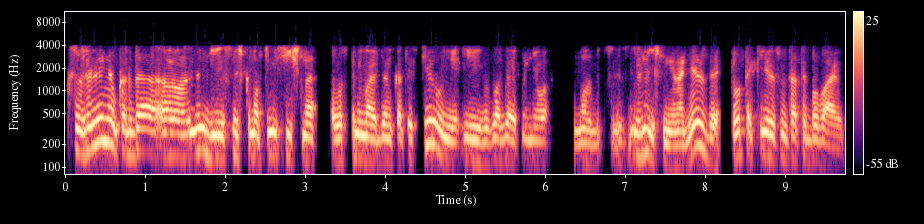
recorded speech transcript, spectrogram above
к сожалению, когда э, люди слишком оптимистично воспринимают ДНК-тестирование и возлагают на него может быть, излишние надежды, то такие результаты бывают.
